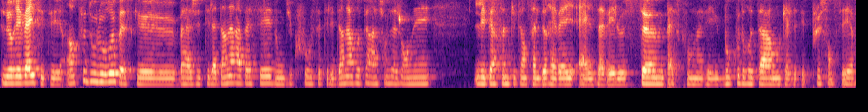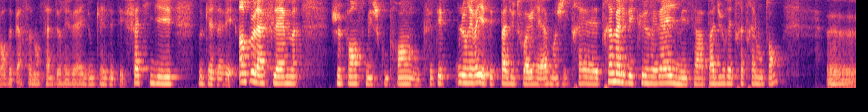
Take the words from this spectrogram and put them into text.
le réveil, c'était un peu douloureux parce que bah, j'étais la dernière à passer, donc du coup, c'était les dernières opérations de la journée. Les personnes qui étaient en salle de réveil, elles avaient le seum parce qu'on avait eu beaucoup de retard, donc elles étaient plus censées avoir de personnes en salle de réveil, donc elles étaient fatiguées, donc elles avaient un peu la flemme, je pense, mais je comprends. Donc c'était, le réveil était pas du tout agréable. Moi, j'ai très très mal vécu le réveil, mais ça a pas duré très très longtemps. Euh,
